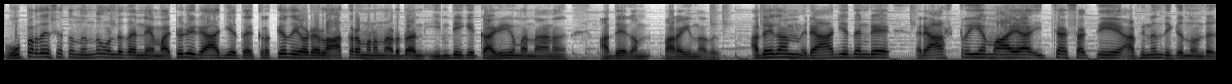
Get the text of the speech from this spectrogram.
ഭൂപ്രദേശത്ത് നിന്നുകൊണ്ട് തന്നെ മറ്റൊരു രാജ്യത്തെ കൃത്യതയോടെയുള്ള ആക്രമണം നടത്താൻ ഇന്ത്യയ്ക്ക് കഴിയുമെന്നാണ് അദ്ദേഹം പറയുന്നത്. അദ്ദേഹം രാജ്യത്തിന്റെ രാഷ്ട്രീയമായ ഇച്ഛാശക്തിയെ അഭിനന്ദിക്കുന്നുണ്ട്.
